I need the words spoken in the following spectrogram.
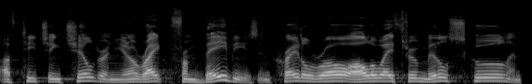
of teaching children, you know, right from babies in cradle roll all the way through middle school and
